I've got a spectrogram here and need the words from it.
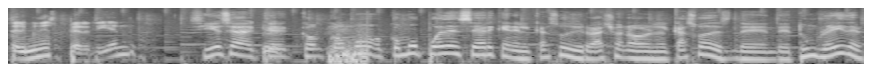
termines perdiendo. Sí, o sea, que, ¿cómo, ¿cómo puede ser que en el caso de Irrational o en el caso de, de- de Tomb Raider,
